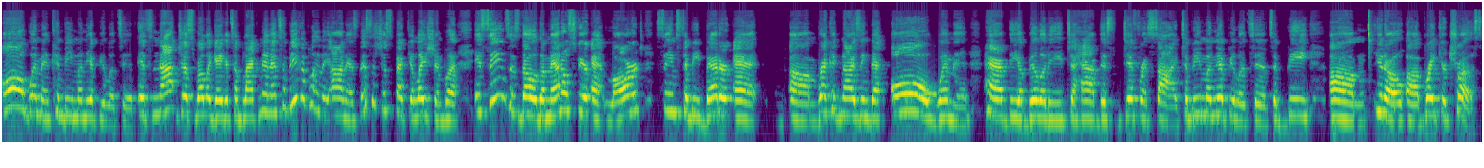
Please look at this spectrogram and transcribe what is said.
all women can be manipulative. It's not just relegated to black men. And to be completely honest, this is just speculation, but it seems as though the manosphere at large seems to be better at um, recognizing that all women have the ability to have this different side, to be manipulative, to be, um, you know, uh, break your trust.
